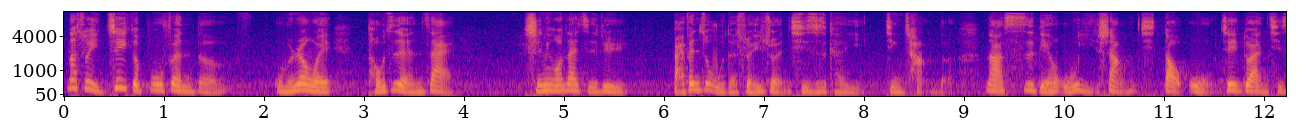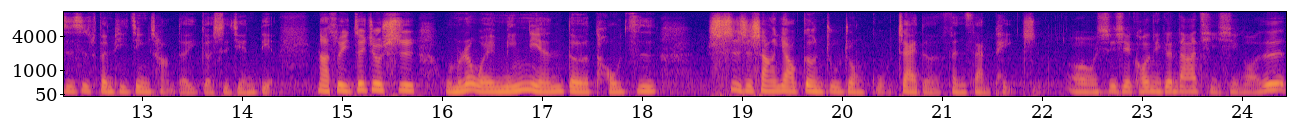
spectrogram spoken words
那所以这个部分的，我们认为投资人在十年公债值率百分之五的水准，其实是可以进场的。那四点五以上到五这段，其实是分批进场的一个时间点。那所以这就是我们认为明年的投资。事实上，要更注重股债的分散配置。哦，谢谢 c o n y 跟大家提醒哦，就是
